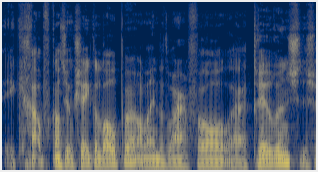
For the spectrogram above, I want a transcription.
ik ga op vakantie ook zeker lopen. Alleen dat waren vooral trailruns. Dus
